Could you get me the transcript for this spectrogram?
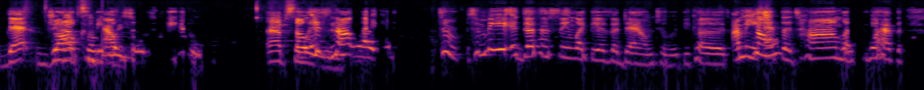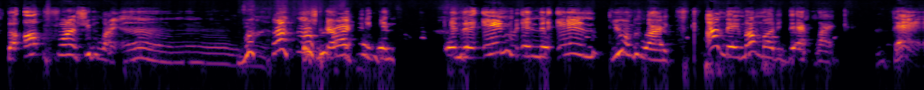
that job Absolutely. can be outsourced to you. Absolutely. So it's not like to, to me, it doesn't seem like there's a down to it because I mean, no. at the time, like you're gonna have to the upfront, you be like, mm. but you have to think in, the end, in the end, you're gonna be like, I made my money back like that.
